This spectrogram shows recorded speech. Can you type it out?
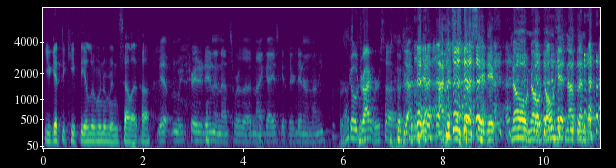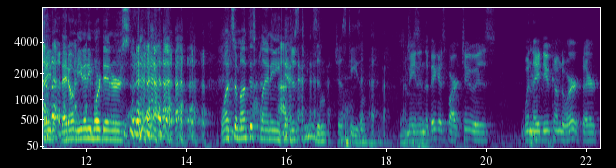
You get to keep the aluminum and sell it, huh? Yep, and we trade it in, and that's where the night guys get their dinner money. For, That's Go cool. drivers, huh? Yeah, yeah. I was just gonna say, Dave. No, no, don't hit nothing. They, they don't need any more dinners. Once a month is plenty. I'm just teasing, just teasing. I mean, and the biggest part too is when they do come to work, they're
